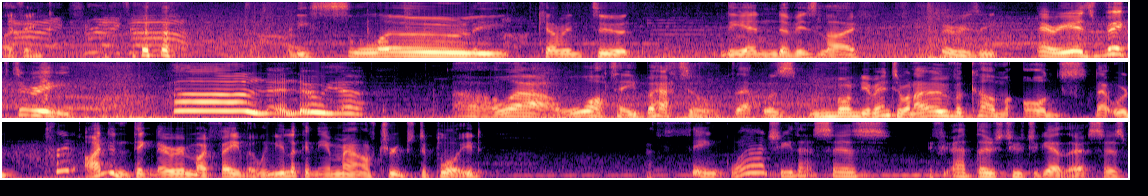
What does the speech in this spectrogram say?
I think. And he's slowly coming to the end of his life. Where is he? There he is! Victory! Hallelujah! Oh wow, what a battle! That was monumental, and I overcome odds that were pretty. I didn't think they were in my favour. When you look at the amount of troops deployed, I think. Well, actually, that says if you add those two together, it says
